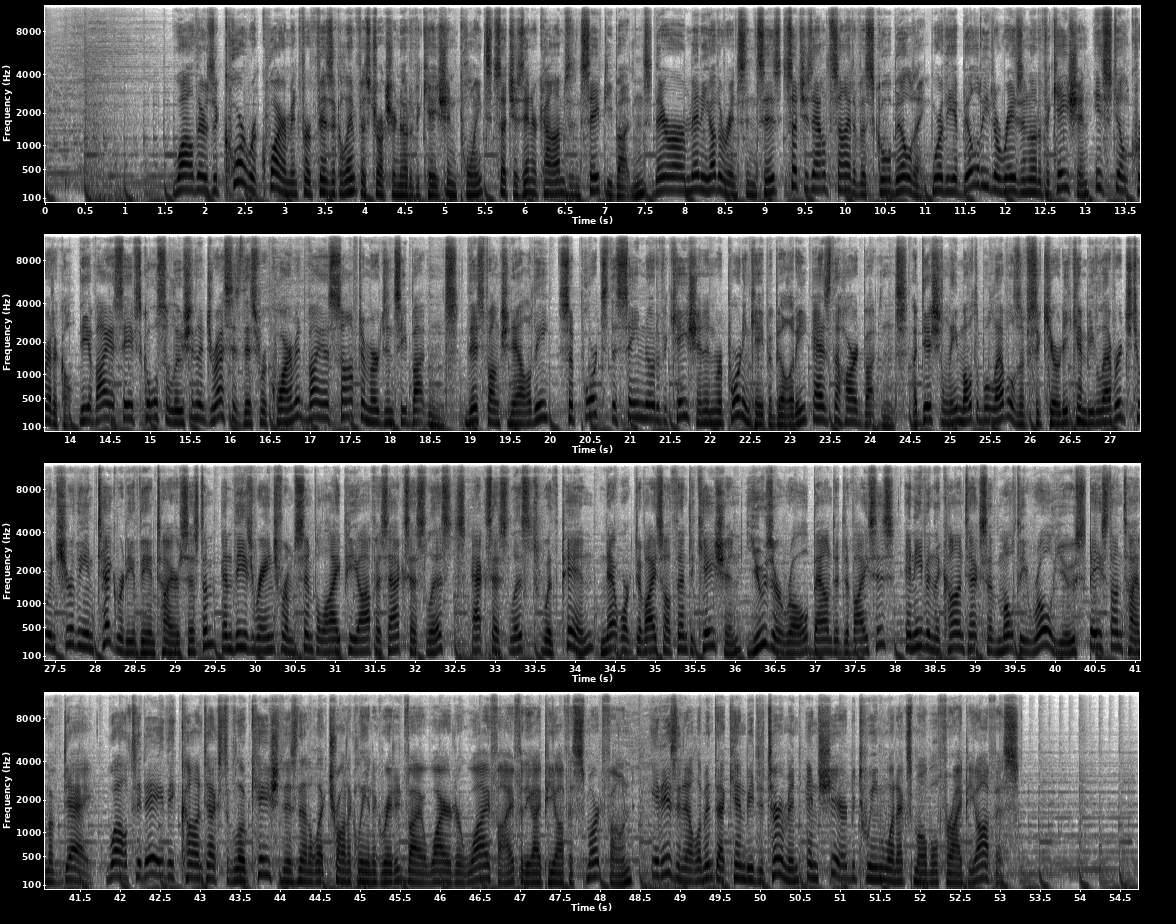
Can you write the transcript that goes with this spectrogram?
While there's a core requirement for physical infrastructure notification points, such as intercoms and safety buttons, there are many other instances, such as outside of a school building, where the ability to raise a notification is still critical. The Avaya Safe School solution addresses this requirement via soft emergency buttons. This functionality supports the same notification and reporting capability as the hard buttons. Additionally, multiple levels of security can be leveraged to ensure the integrity of the entire system, and these range from simple IP Office access lists, access lists with PIN, network device authentication, user role bound to devices, and even the context of multi role use based on time of day. While today the context of location is not electronically integrated via wired or Wi Fi for the IP Office smartphone, it is an element that can be determined and shared between 1X Mobile for IP Office.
